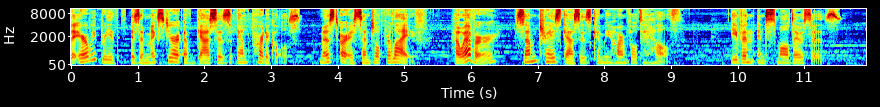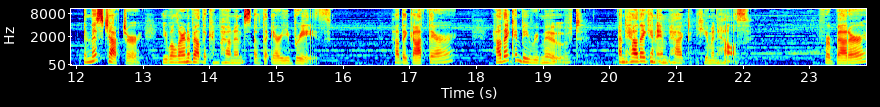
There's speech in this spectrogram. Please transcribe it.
The air we breathe is a mixture of gases and particles. Most are essential for life. However, some trace gases can be harmful to health, even in small doses. In this chapter, you will learn about the components of the air you breathe, how they got there, how they can be removed, and how they can impact human health, for better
